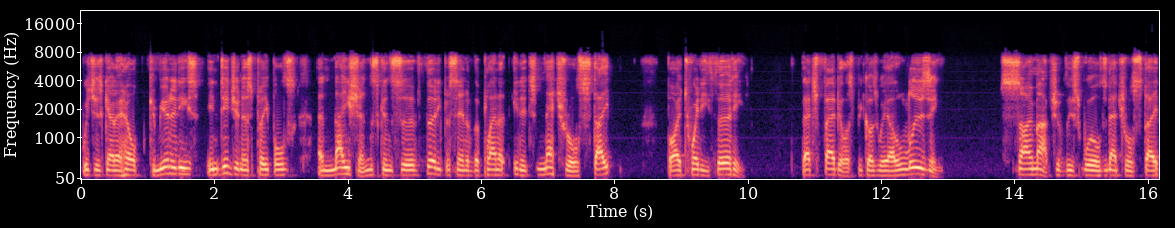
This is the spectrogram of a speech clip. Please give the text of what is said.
which is going to help communities, indigenous peoples, and nations conserve 30% of the planet in its natural state by 2030. That's fabulous because we are losing so much of this world's natural state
